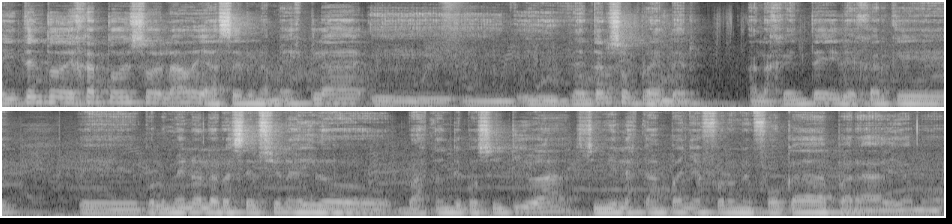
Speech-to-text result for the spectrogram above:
intento dejar todo eso de lado y hacer una mezcla y, intentar sorprender a la gente y dejar que eh, por lo menos la recepción ha ido bastante positiva. Si bien las campañas fueron enfocadas para, digamos,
